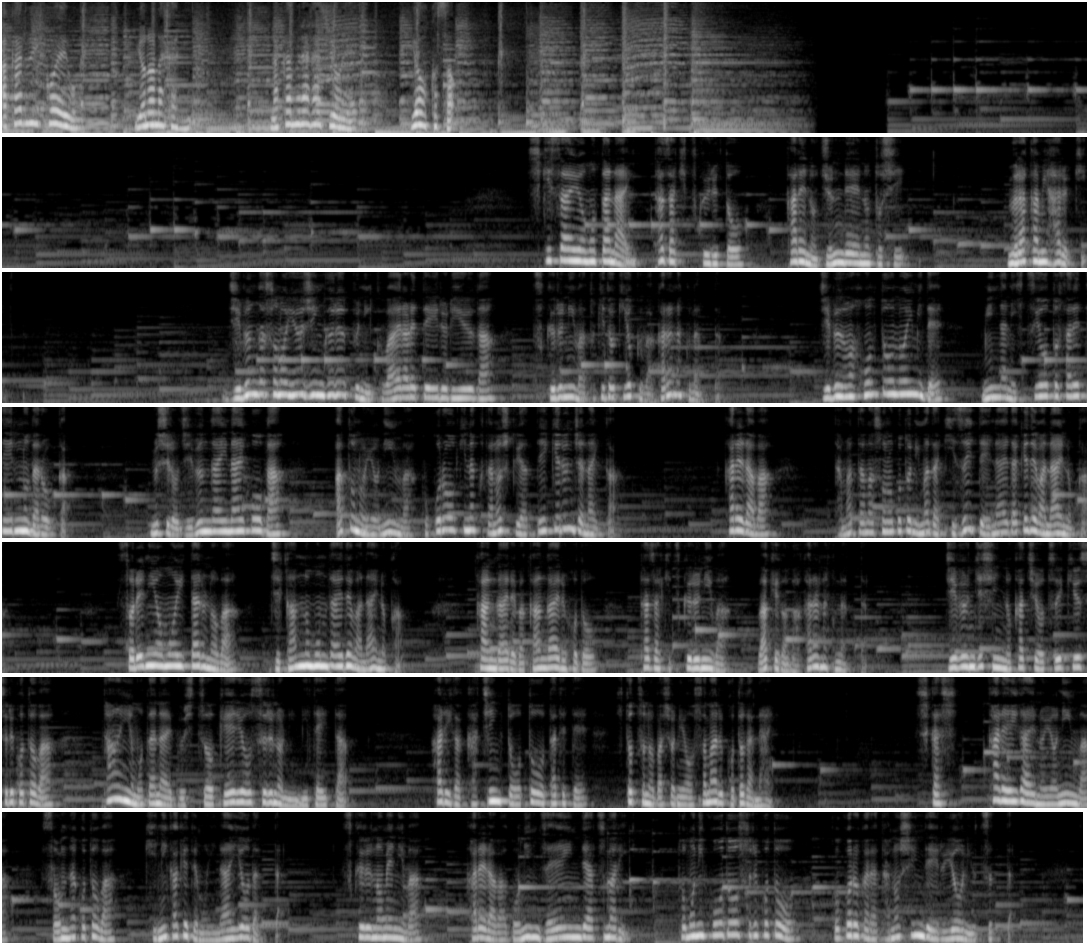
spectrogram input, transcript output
明るい声を世の中に中村ラジオへようこそ。色彩を持たない田崎作と彼の巡礼の年村上春樹。自分がその友人グループに加えられている理由が作るには時々よくわからなくなった。自分は本当の意味でみんなに必要とされているのだろうか。むしろ自分がいない方が後の4人は心置きなく楽しくやっていけるんじゃないか。彼らはたまたまそのことにまだ気づいていないだけではないのか。それに思い至るのは時間の問題ではないのか。考えれば考えるほど田崎作には訳がわからなくなった。自分自身の価値を追求することは単位を持たない物質を計量するのに似ていた。針がカチンと音を立てて一つの場所に収まることがない。しかし彼以外の4人はそんなことは気にかけてもいないようだった。作るの目には彼らは5人全員で集まり、共に行動することを心から楽しんでいるように映った。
